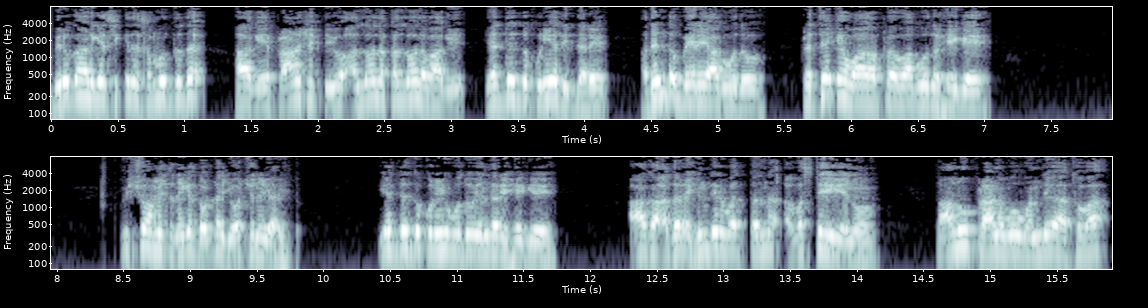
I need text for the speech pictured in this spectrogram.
ಬಿರುಗಾಳಿಗೆ ಸಿಕ್ಕಿದ ಸಮುದ್ರದ ಹಾಗೆ ಪ್ರಾಣಶಕ್ತಿಯು ಅಲ್ಲೋಲ ಕಲ್ಲೋಲವಾಗಿ ಎದ್ದೆದ್ದು ಕುಣಿಯದಿದ್ದರೆ ಅದೆಂದು ಬೇರೆಯಾಗುವುದು? ಪ್ರತ್ಯೇಕವಾಗುವುದು ಹೇಗೆ? ವಿಶ್ವಾಮಿತ್ರನಿಗೆ ದೊಡ್ಡ ಯೋಚನೆಯಾಯಿತು. ಎದ್ದೆದ್ದು ಕುಣಿಯುವುದು ಎಂದರೆ ಹೇಗೆ? ಆಗ ಅದರ ಹಿಂದಿರುವ ತನ್ನ ಅವಸ್ಥೆ ಏನು? ತಾನೂ ಪ್ರಾಣವು ಒಂದೇ ಅಥವಾ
